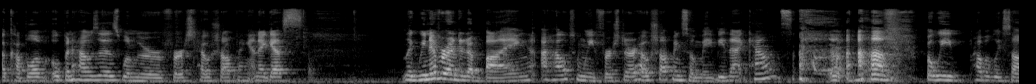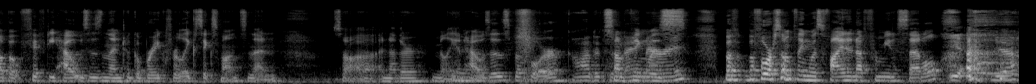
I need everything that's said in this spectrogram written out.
a couple of open houses when we were first house shopping, and I guess like we never ended up buying a house when we first started house shopping, so maybe that counts. um, but we probably saw about fifty houses, and then took a break for like six months, and then saw another million houses before God, it's something nightmare, was eh? bef- before something was fine enough for me to settle. Yeah. Yeah.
